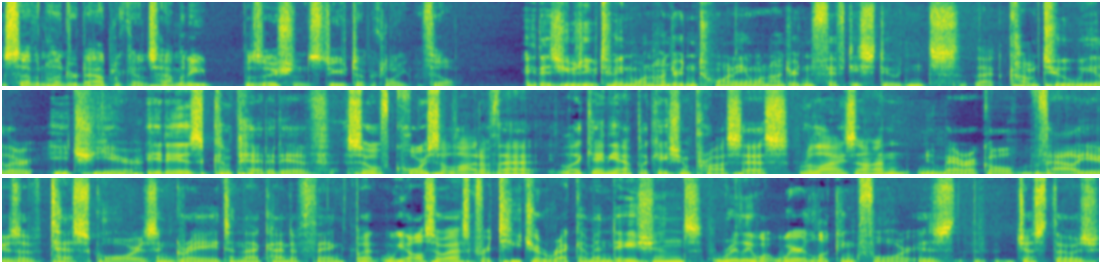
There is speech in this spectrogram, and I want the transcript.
700 applicants. How many positions do you typically fill? It is usually between 120 and 150 students that come to Wheeler each year. It is competitive. So, of course, a lot of that, like any application process, relies on numerical values of test scores and grades and that kind of thing. But we also ask for teacher recommendations. Really, what we're looking for is just those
